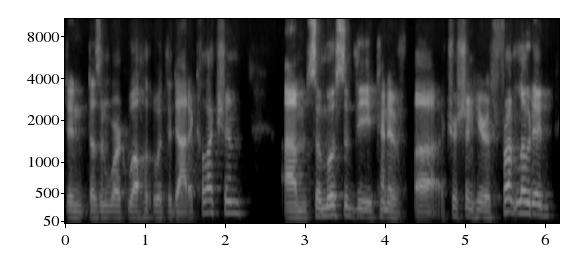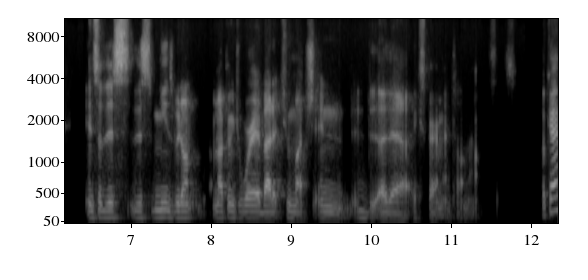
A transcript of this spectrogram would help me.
didn't doesn't work well with the data collection. Um, so most of the kind of uh, attrition here is front loaded. And so this this means we don't, I'm not going to worry about it too much in the experimental analysis. Okay.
